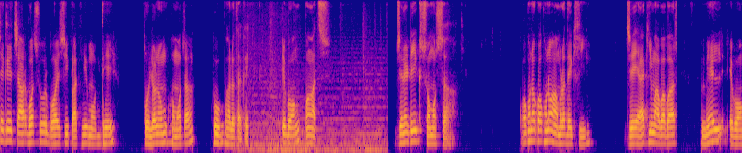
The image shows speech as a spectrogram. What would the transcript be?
থেকে চার বছর বয়সী পাখির মধ্যে প্রজনন ক্ষমতা খুব ভালো থাকে এবং পাঁচ, জেনেটিক সমস্যা। কখনো কখনো আমরা দেখি যে একই মা বাবার মেল এবং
